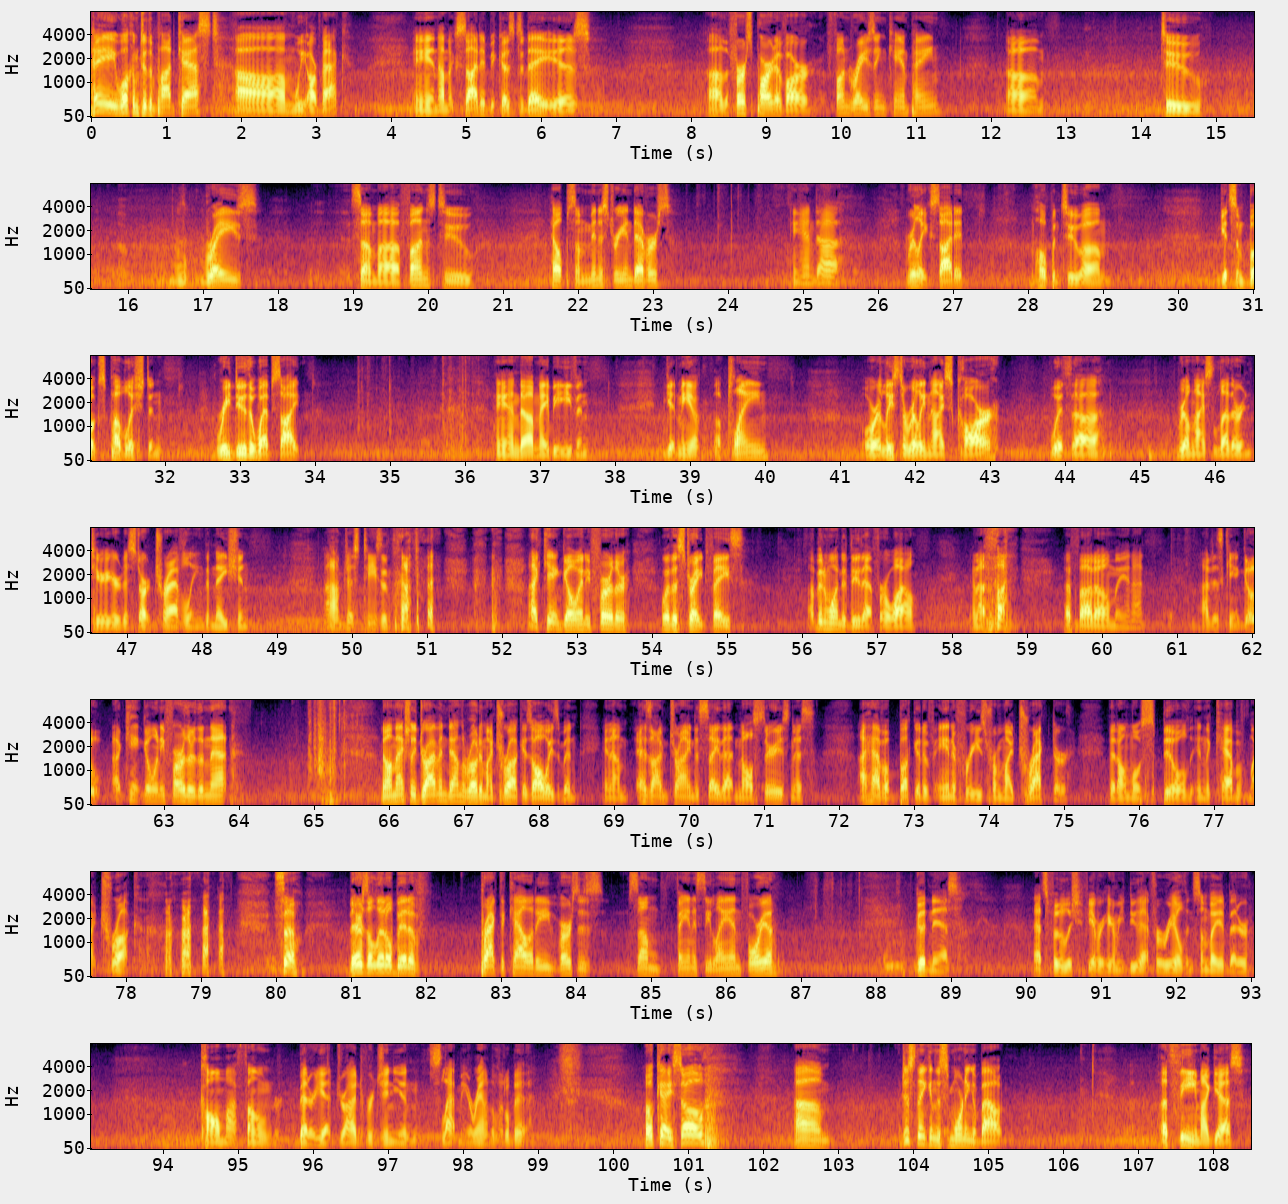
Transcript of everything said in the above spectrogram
Hey, welcome to the podcast. Um, we are back, and I'm excited because today is uh, the first part of our fundraising campaign um, to r- raise some uh, funds to help some ministry endeavors. And uh, I'm really excited. I'm hoping to um, get some books published and redo the website. And uh, maybe even get me a, a plane or at least a really nice car with uh, real nice leather interior to start traveling the nation. I'm just teasing. I can't go any further with a straight face. I've been wanting to do that for a while, and I thought, I thought, oh man, I, I just can't go. I can't go any further than that. No, I'm actually driving down the road in my truck. Has always been, and I'm as I'm trying to say that in all seriousness, I have a bucket of antifreeze from my tractor that almost spilled in the cab of my truck. so there's a little bit of practicality versus some fantasy land for you. Goodness, that's foolish. If you ever hear me do that for real, then somebody had better call my phone, or better yet, drive to Virginia and slap me around a little bit. Okay, so um, just thinking this morning about a theme, I guess.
